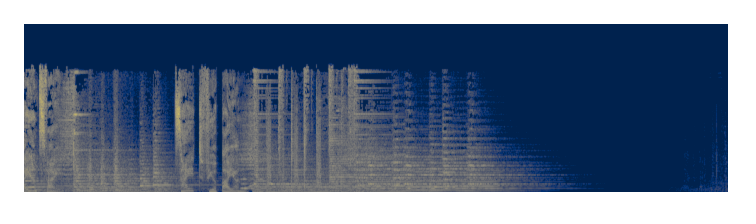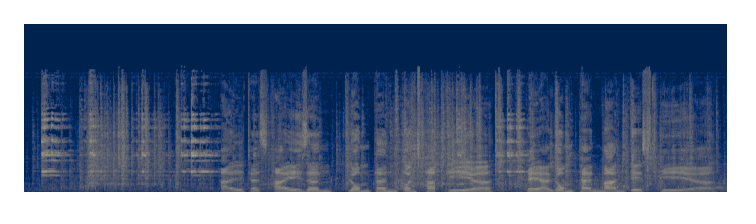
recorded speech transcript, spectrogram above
Bayern 2. Zeit für Bayern. Altes Eisen, Lumpen und Papier. Der Lumpenmann ist hier.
